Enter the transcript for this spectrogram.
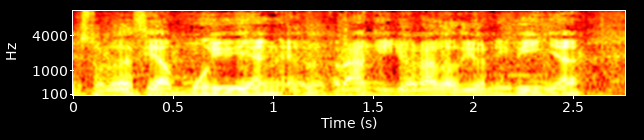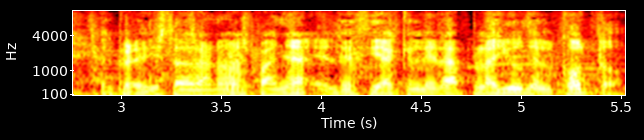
esto lo decía muy bien el gran y llorado Diony Viña, el periodista de la Nueva España, él decía que él era playu del Coto.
